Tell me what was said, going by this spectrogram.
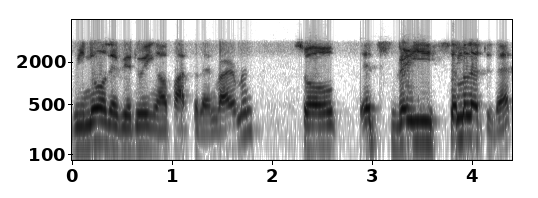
we know that we're doing our part for the environment. So it's very similar to that.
